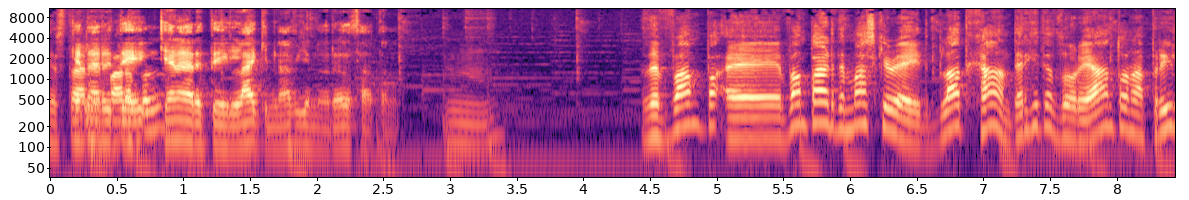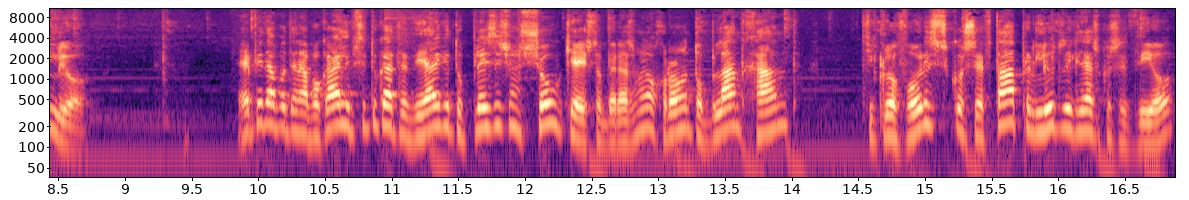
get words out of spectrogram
The Και ένα, Starry retail, Parable. και ένα retailάκι να βγαίνει ωραίο θα ήταν. The Vamp- ε, Vampire the Masquerade Blood Hunt έρχεται δωρεάν τον Απρίλιο. Έπειτα από την αποκάλυψή του κατά τη διάρκεια του PlayStation Showcase τον περασμένο χρόνο, το Blood Hunt κυκλοφορεί στις 27 Απριλίου του 2022.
